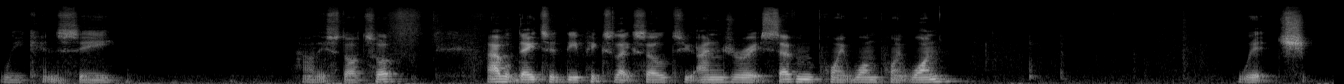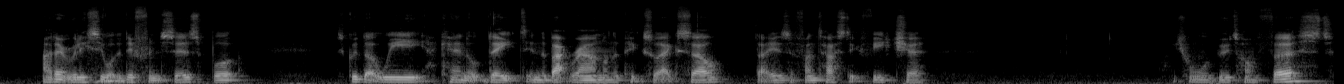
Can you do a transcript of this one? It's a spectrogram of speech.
we can see how they start up. I've updated the Pixel XL to Android 7.1.1 which I don't really see what the difference is but it's good that we can update in the background on the Pixel XL that is a fantastic feature. Which one will boot on first?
